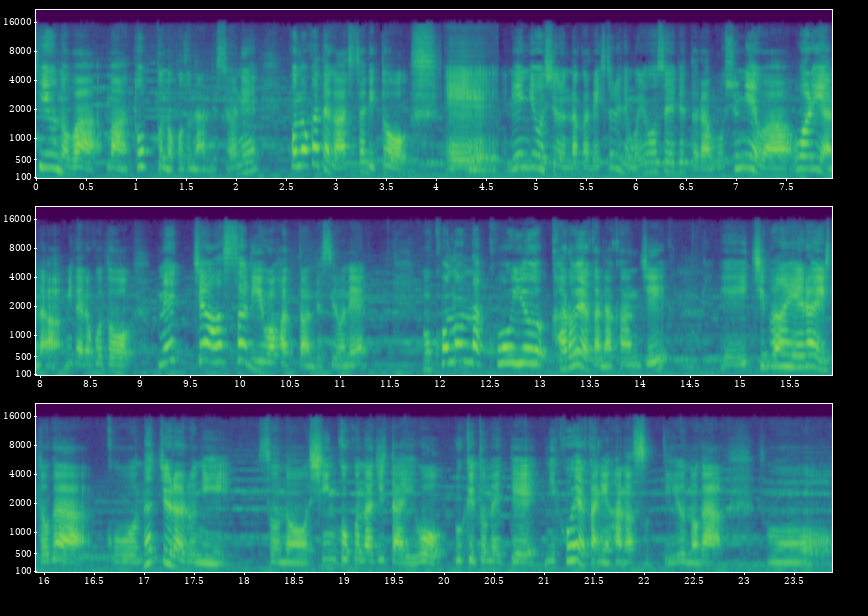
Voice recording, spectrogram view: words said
ていうのは、まあ、トップのことなんですよね。この方があっさりと、えー、蓮行宗の中で一人でも陽性出たらもう主義は終わりやなみたいなことをめっちゃあっさり言わはったんですよね。もうこのなこういう軽やかな感じ、えー、一番偉い人がこうナチュラルにその深刻な事態を受け止めてにこやかに話すっていうのがも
